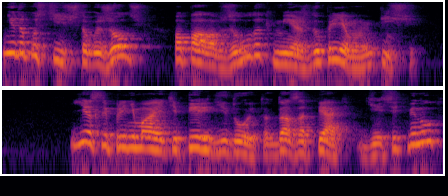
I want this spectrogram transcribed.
не допустить, чтобы желчь попала в желудок между приемами пищи. Если принимаете перед едой, тогда за 5-10 минут.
